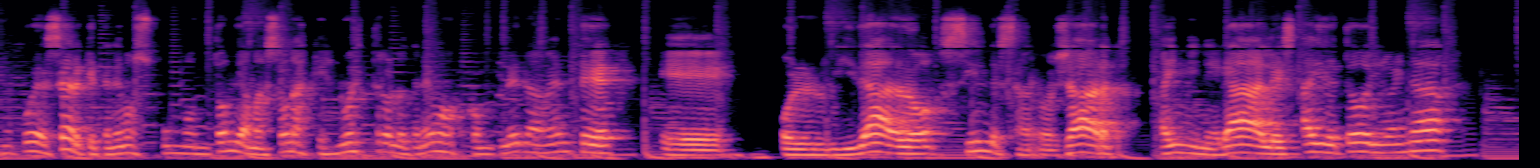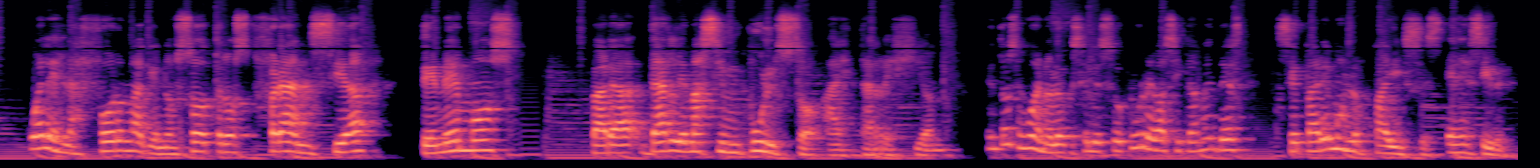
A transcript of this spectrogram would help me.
no puede ser que tenemos un montón de Amazonas que es nuestro, lo tenemos completamente eh, olvidado, sin desarrollar, hay minerales, hay de todo y no hay nada. ¿Cuál es la forma que nosotros, Francia, tenemos para darle más impulso a esta región? Entonces, bueno, lo que se les ocurre básicamente es separemos los países, es decir,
